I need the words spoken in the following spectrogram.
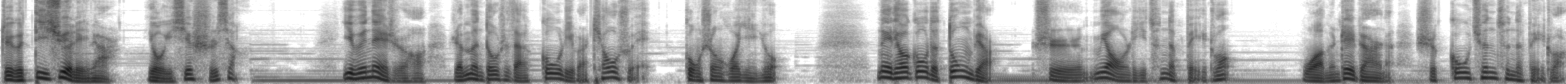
这个地穴里边有一些石像。因为那时候人们都是在沟里边挑水供生活饮用。那条沟的东边是庙里村的北庄。我们这边呢是沟圈村的北庄，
